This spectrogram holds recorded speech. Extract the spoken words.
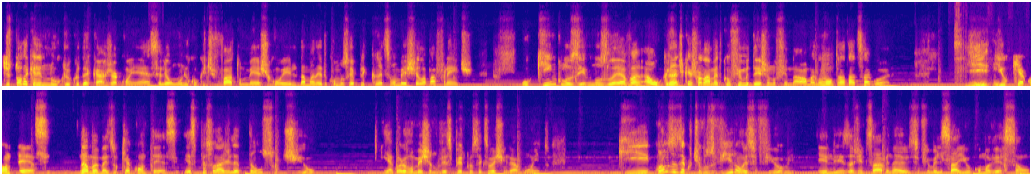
De todo aquele núcleo que o Descartes já conhece, ele é o único que de fato mexe com ele da maneira como os replicantes vão mexer lá para frente. O que, inclusive, nos leva ao grande questionamento que o filme deixa no final, mas não vamos tratar disso agora. E, e o que acontece? Não, mas, mas o que acontece? Esse personagem ele é tão sutil, e agora eu vou mexer no vespeiro, que eu sei que você vai xingar muito, que quando os executivos viram esse filme, eles, a gente sabe, né? Esse filme ele saiu com uma versão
